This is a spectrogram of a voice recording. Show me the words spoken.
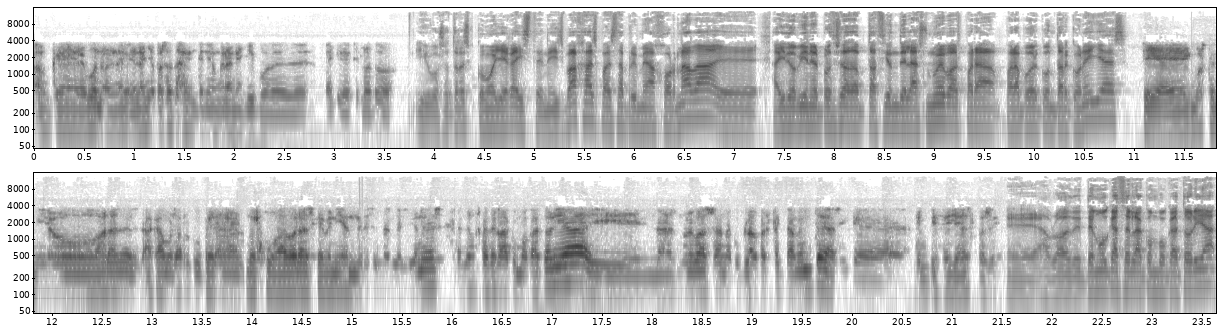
aunque bueno, el, año pasado también tenía un gran equipo, hay que decirlo todo. ¿Y vosotras cómo llegáis? ¿Tenéis bajas para esta primera jornada? Eh, ¿Ha ido bien el proceso de adaptación de las nuevas para, para poder contar con ellas? Sí, eh, hemos tenido, ahora acabamos de recuperar dos jugadoras que venían de recientes lesiones, tenemos que hacer la convocatoria y las nuevas se han acoplado perfectamente, así que empiece ya esto, sí. Eh, hablabas de tengo que hacer la convocatoria,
